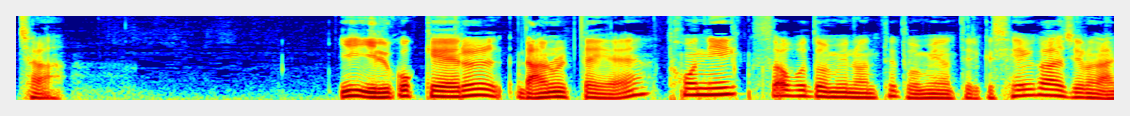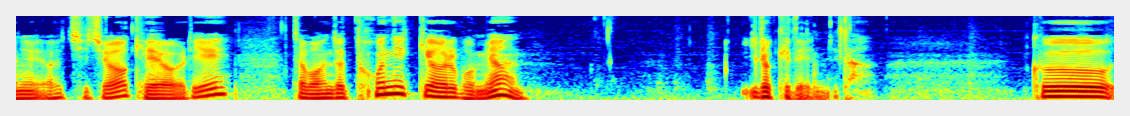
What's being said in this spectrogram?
자, 이 일곱 개를 나눌 때에 토닉, 서브 도미넌트, 도미넌트 이렇게 세 가지로 나뉘어지죠. 계열이. 자, 먼저 토닉 계열을 보면 이렇게 됩니다. 그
